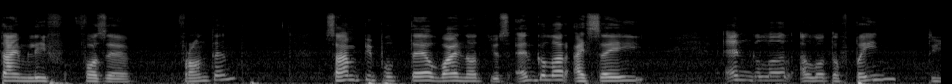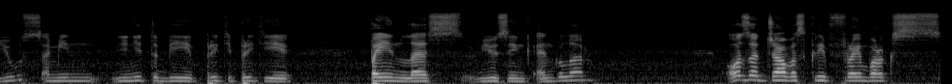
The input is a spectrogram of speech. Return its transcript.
Thymeleaf for the front end. Some people tell why not use Angular. I say Angular a lot of pain to use. I mean you need to be pretty pretty painless using Angular. Other JavaScript frameworks,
